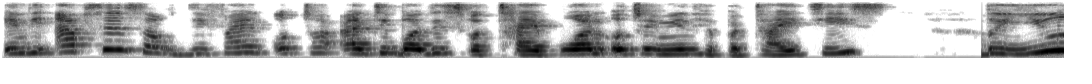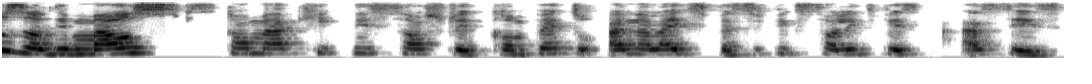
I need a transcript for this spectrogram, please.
In the absence of defined autoantibodies for type 1 autoimmune hepatitis, the use of the mouse stomach kidney substrate compared to analyte specific solid phase assays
